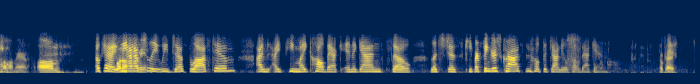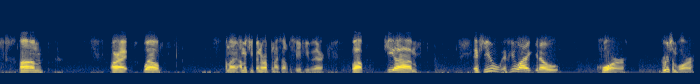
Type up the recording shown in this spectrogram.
Oh man. Um. Okay, But, we uh, I mean- actually we just lost him. I'm, I he might call back in again, so let's just keep our fingers crossed and hope that Johnny will call back in. Okay. Um. All right. Well, I'm gonna I'm gonna keep interrupting myself to see if he's there. Well, he um. If you if you like you know horror, gruesome horror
